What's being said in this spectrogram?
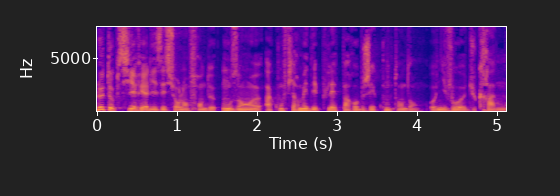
L'autopsie réalisée sur l'enfant de 11 ans a confirmé des plaies par objet contendant au niveau du crâne.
